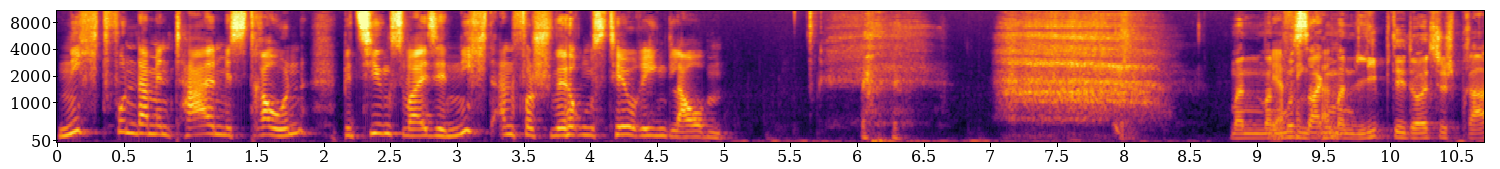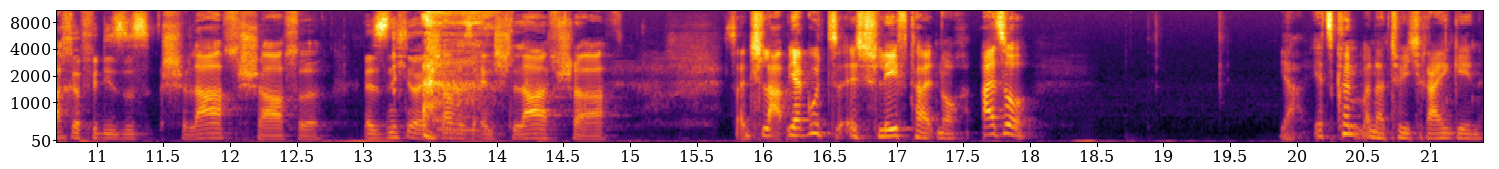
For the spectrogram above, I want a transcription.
nicht fundamental misstrauen, beziehungsweise nicht an Verschwörungstheorien glauben. Man, man ja, muss sagen, an. man liebt die deutsche Sprache für dieses Schlafschafe. Es ist nicht nur ein Schaf, es ist ein Schlafschaf. Es ist ein Schlaf. Ja, gut, es schläft halt noch. Also, ja, jetzt könnte man natürlich reingehen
